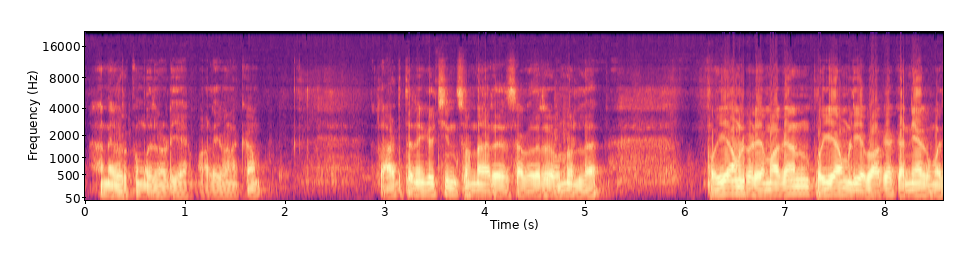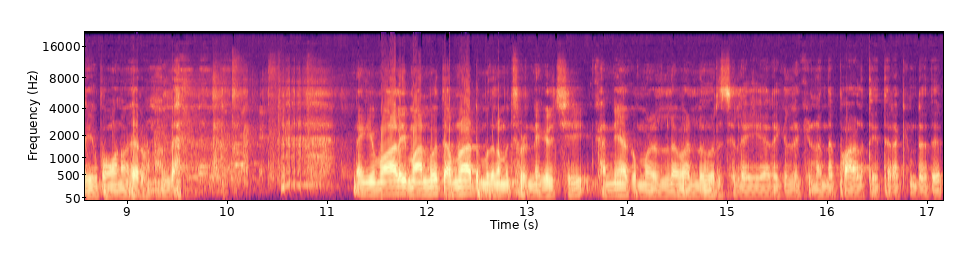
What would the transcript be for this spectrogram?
அனைவருக்கும் இதனுடைய மாலை வணக்கம். அடுத்த நிகழ்ச்சின்னு சொன்னார் சகோதரர் ஒன்றும் இல்லை. பொய்யாமலியுடைய மகன் பொய்யாமலியை பார்க்க கன்னியாகுமரிக்கு போகணும் வேறு ஒன்றும் இல்லை. இன்றைக்கி மாலை மாண்பு தமிழ்நாட்டு முதலமைச்சரோட நிகழ்ச்சி. கன்னியாகுமரியில் வள்ளுவர் சிலை அருகில் இருக்கின்ற அந்த பாலத்தை திறக்கின்றது.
